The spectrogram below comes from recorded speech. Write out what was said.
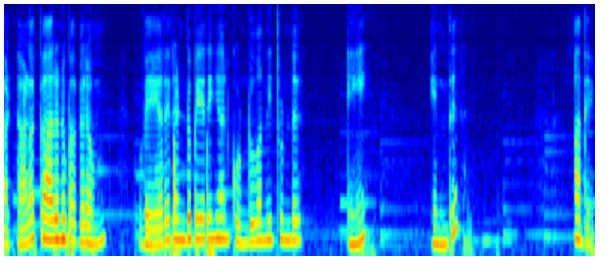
പട്ടാളക്കാരനു പകരം വേറെ രണ്ടുപേരെ ഞാൻ കൊണ്ടുവന്നിട്ടുണ്ട്. ഏ? എന്ത്? അതെ.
